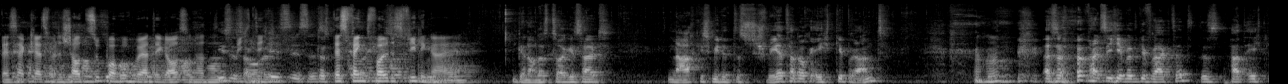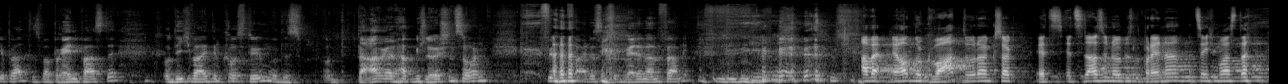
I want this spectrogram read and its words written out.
besser erklärt, weil das schaut super hochwertig aus und hat Ist auch. richtig. es. Das, Das fängt voll das Feeling ein. genau, das Zeug ist halt nachgeschmiedet. Das Schwert hat auch echt gebrannt. Also, falls sich jemand gefragt hat, das hat echt gebrannt, das war Brennpaste. Und ich war in dem Kostüm und, das, und Darian hat mich löschen sollen, für den Fall, dass ich zu brennen anfange. Aber er hat noch gewartet, oder? Und gesagt, jetzt, jetzt lass ich noch ein bisschen brennen, Zechmeister.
